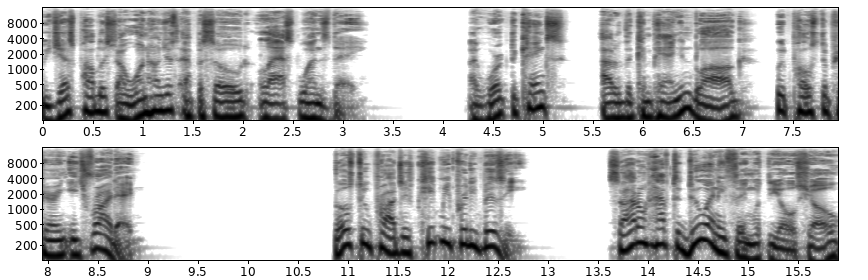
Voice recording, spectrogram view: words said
We just published our 100th episode last Wednesday. I worked the kinks out of the companion blog with posts appearing each Friday. Those two projects keep me pretty busy, so I don't have to do anything with the old show,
